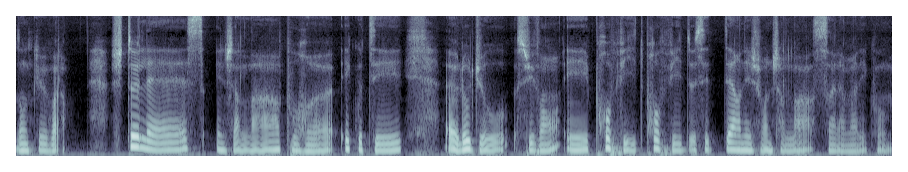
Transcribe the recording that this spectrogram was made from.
Donc euh, voilà. Je te laisse, Inch'Allah, pour euh, écouter euh, l'audio suivant et profite, profite de ces derniers jours, Inch'Allah. Salam alaikum.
